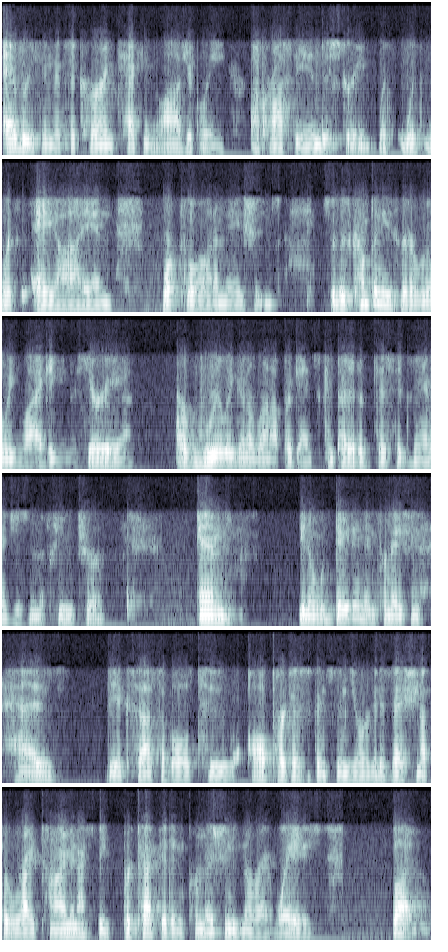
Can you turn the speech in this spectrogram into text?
everything that's occurring technologically across the industry with, with, with AI and workflow automations. So those companies that are really lagging in this area are really going to run up against competitive disadvantages in the future. And you know, data and information has to be accessible to all participants in the organization at the right time and has to be protected and permissioned in the right ways. But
